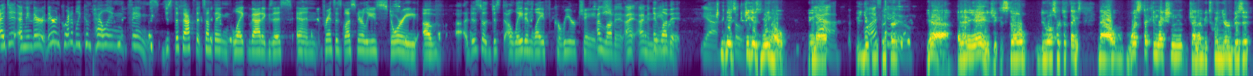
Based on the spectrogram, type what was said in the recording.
I did. I mean, they're they're incredibly compelling things. Just the fact that something like that exists, and Frances Glessner Lee's story of uh, just a, just a late in life career change. I love it. I I'm I love it. Yeah. She gives totally. she gives me hope. You know, yeah. You- Well, us too. Yeah, at any age, you can still do all sorts of things. Now, what's the connection, Jenna, between your visit?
